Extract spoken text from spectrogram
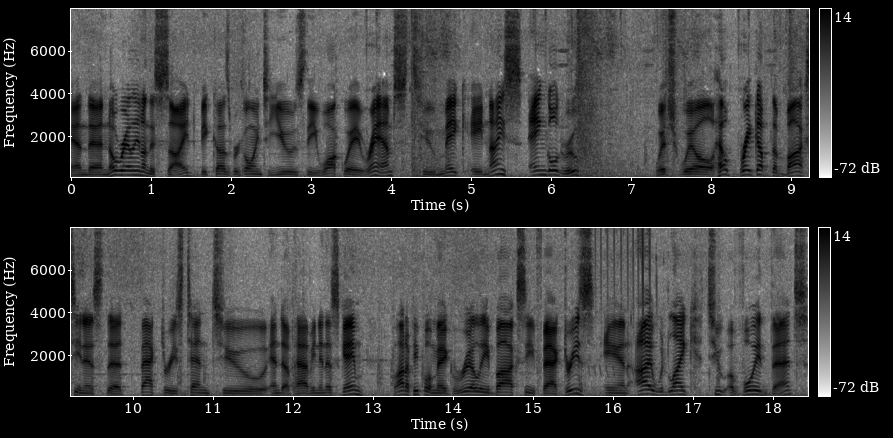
And then no railing on this side because we're going to use the walkway ramps to make a nice angled roof, which will help break up the boxiness that factories tend to end up having in this game. A lot of people make really boxy factories, and I would like to avoid that.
